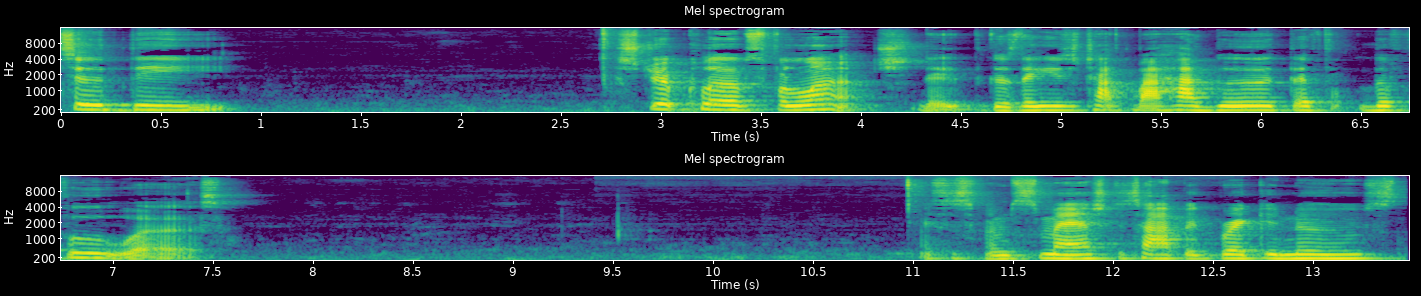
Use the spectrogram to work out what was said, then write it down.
to the strip clubs for lunch they, because they used to talk about how good the, the food was. This is from Smash the Topic Breaking News.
